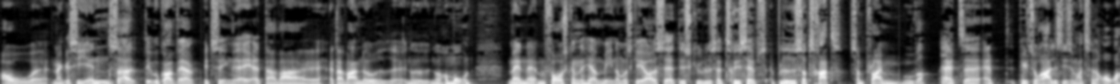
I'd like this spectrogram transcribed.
og øh, man kan sige, enten så, det kunne godt være betinget af, at der var, øh, at der var noget, øh, noget, noget hormon, men øh, forskerne her mener måske også, at det skyldes, at triceps er blevet så træt som prime mover, ja. at, øh, at pectoralis ligesom har taget over,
